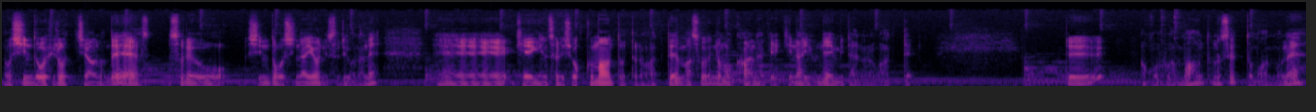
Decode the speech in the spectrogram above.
の振動を拾っちゃうので、それを振動しないようにするようなね、えー、軽減するショックマウントっていうのがあって、まあそういうのも買わなきゃいけないよね、みたいなのがあって。で、あ、これマウントのセットもあるのね。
